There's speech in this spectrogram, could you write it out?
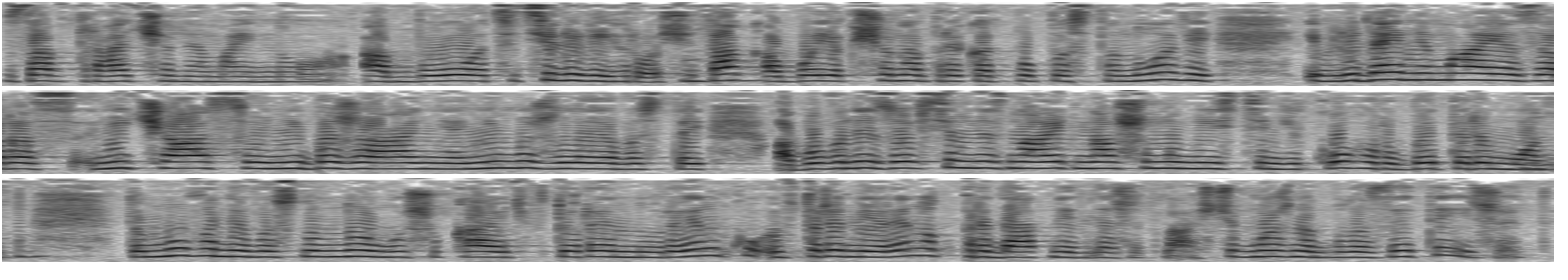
за втрачене майно, або це цільові гроші, так або якщо, наприклад, по постанові, і в людей немає зараз ні часу, ні бажання, ні можливостей, або вони зовсім не знають в нашому місті нікого робити ремонт. Тому вони в основному шукають вторинну ринку, вторинний ринок придатний для житла, щоб можна було зайти і жити.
